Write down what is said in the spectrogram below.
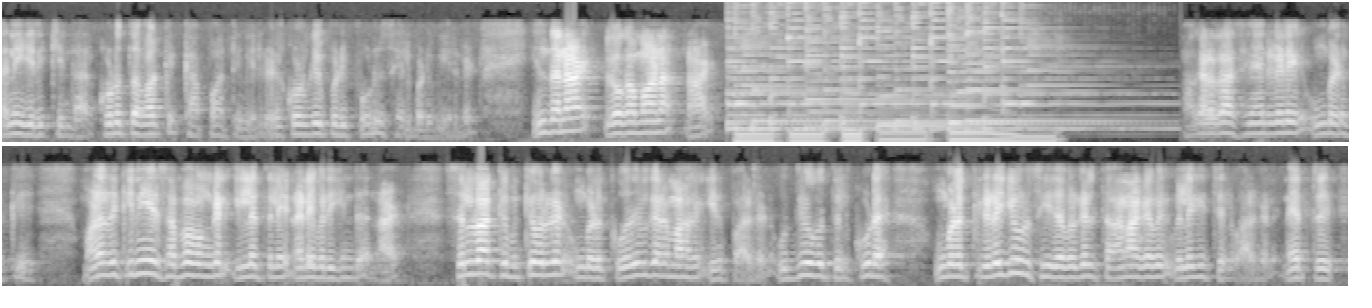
சனி இருக்கின்றார். கொடுத்த வாக்கை காப்பாற்றுவீர்கள். கொள்கை பிடிப்போடு செயல்படுவீர்கள். இந்த நாள் யோகமான நாள். மகர ராசினியர்களே உங்களுக்கு மனதுக்கினிய சம்பவங்கள் இல்லத்திலே நடைபெறுகின்ற நாள். செல்வாக்கு மிக்கவர்கள் உங்களுக்கு உதவிகரமாக இருப்பார்கள். உத்தியோகத்தில் கூட உங்களுக்கு இடையூறு செய்தவர்கள் தானாகவே விலகிச் செல்வார்கள். நேற்று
